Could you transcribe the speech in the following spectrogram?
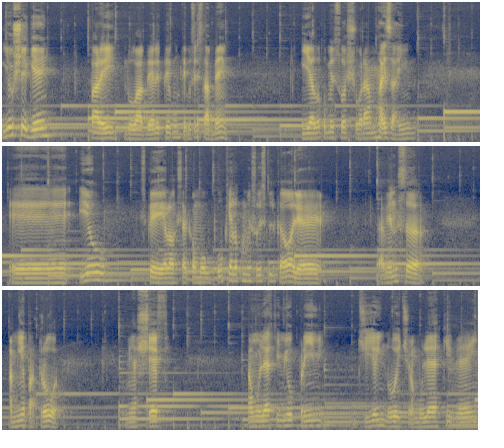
E eu cheguei, parei do lado dela e perguntei: Você está bem? E ela começou a chorar mais ainda. É, e eu esperei, ela se acalmou um pouco e ela começou a explicar: Olha, é, tá vendo essa. A minha patroa, a minha chefe, uma mulher que me oprime dia e noite, uma mulher que vem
